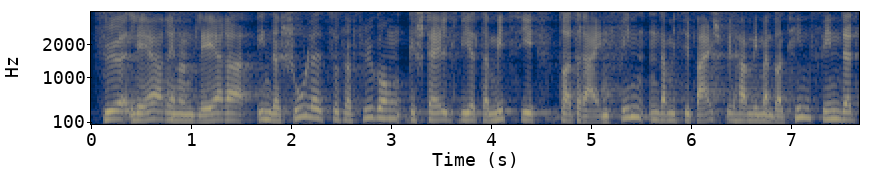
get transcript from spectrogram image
für Lehrerinnen und Lehrer in der Schule zur Verfügung gestellt wird, damit sie dort reinfinden, damit sie Beispiel haben, wie man dorthin findet.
